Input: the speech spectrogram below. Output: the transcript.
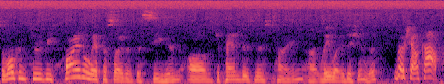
So welcome to the final episode of this season of Japan Business Time, uh, Reiwa edition with. Rochelle Kopp.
